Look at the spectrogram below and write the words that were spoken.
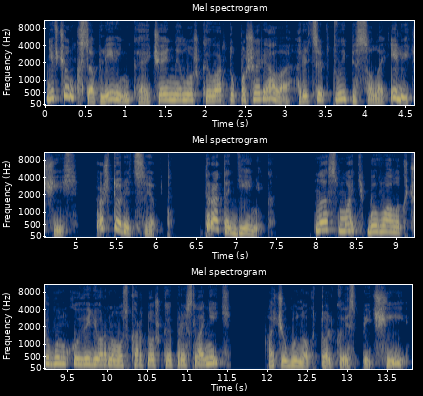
Девчонка сопливенькая, чайной ложкой во рту пошаряла, рецепт выписала и лечись. А что рецепт? Трата денег. Нас мать бывала к чугунку ведерному с картошкой прислонить, а чугунок только из печи.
